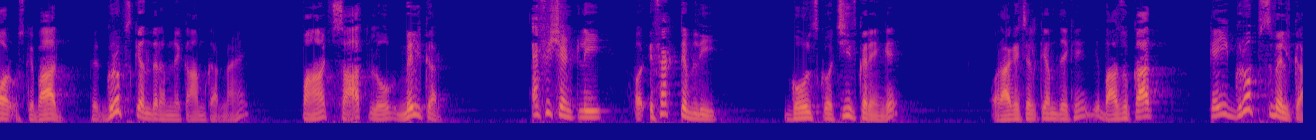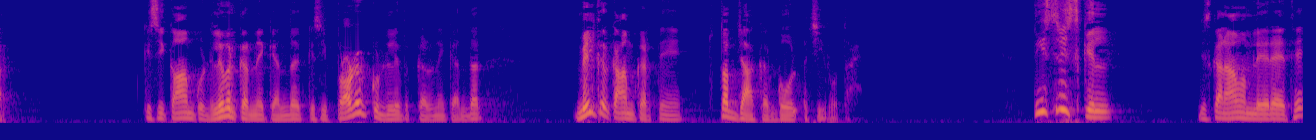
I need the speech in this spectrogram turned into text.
اور اس کے بعد پھر گروپس کے اندر ہم نے کام کرنا ہے پانچ سات لوگ مل کر ایفیشنٹلی اور افیکٹولی گولس کو اچیو کریں گے اور آگے چل کے ہم دیکھیں کہ بعض اوقات کئی گروپس مل کر کسی کام کو ڈلیور کرنے کے اندر کسی پروڈکٹ کو ڈلیور کرنے کے اندر مل کر کام کرتے ہیں تو تب جا کر گول اچیو ہوتا ہے تیسری اسکل جس کا نام ہم لے رہے تھے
